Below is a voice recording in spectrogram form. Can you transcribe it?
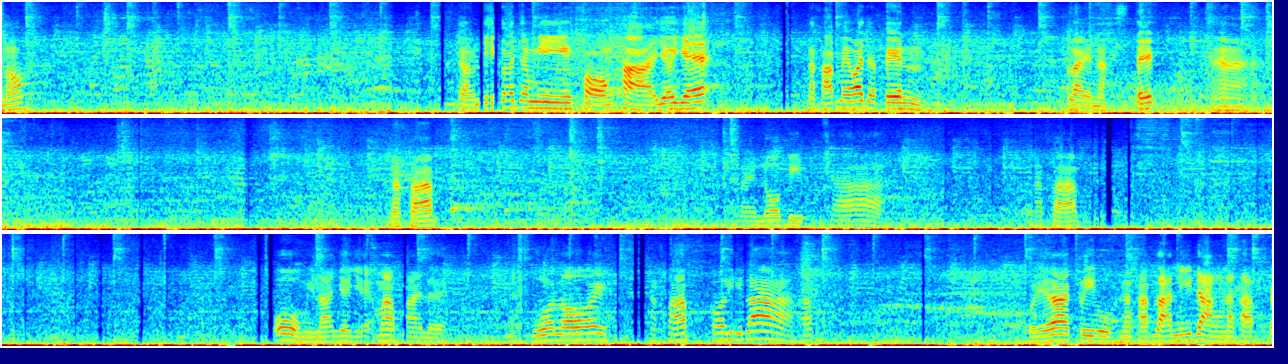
เนาะแถวนี้ก็จะมีของขายเยอะแยะนะครับ ไม่ว่าจะเป็นอะไรนะสเต็กอ่านะครับไมโนบิชา นะครับ โอ้ มีร้านเยอะแยะมากมายเลยบัวลอยนะครับกอริล่าครับโคเรล่ากริลนะครับ ร้านนี้ดังนะครับ ไป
